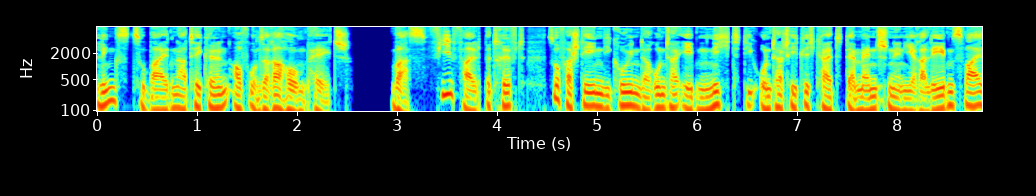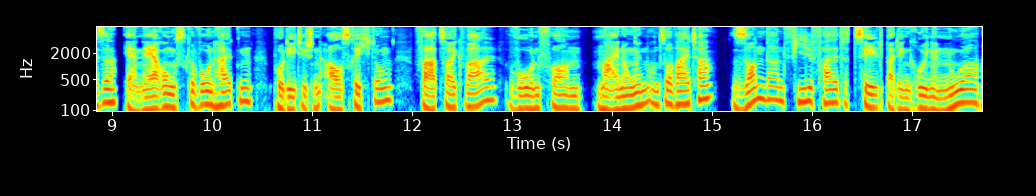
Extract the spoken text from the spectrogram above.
Links zu beiden Artikeln auf unserer Homepage. Was Vielfalt betrifft, so verstehen die Grünen darunter eben nicht die Unterschiedlichkeit der Menschen in ihrer Lebensweise, Ernährungsgewohnheiten, politischen Ausrichtung, Fahrzeugwahl, Wohnform, Meinungen usw., sondern Vielfalt zählt bei den Grünen nur,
